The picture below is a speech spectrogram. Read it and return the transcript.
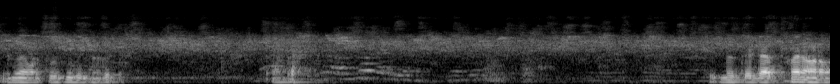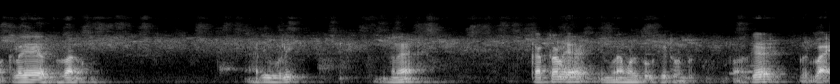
ഇന്ന് നമ്മൾ തൂക്കിയിരിക്കുന്നത്. വേണ്ട. ഇന്നത്തെ എന്റെ അധ്വാനമാണ് മക്കളെ അധ്വാനം. അടിപൊളി. അങ്ങനെ കട്ടളയെ ഇന്ന് നമ്മൾ തൂക്കിയിട്ടുണ്ട്. ഓക്കെ ഗുഡ് ബൈ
